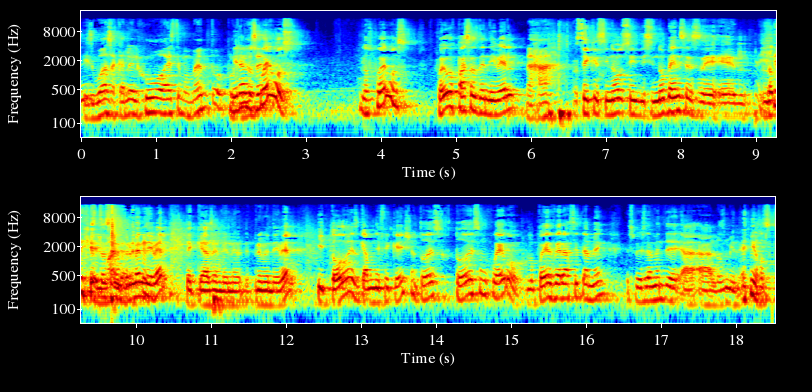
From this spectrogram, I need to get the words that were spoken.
y dices, voy a sacarle el jugo a este momento. Mira los juegos, los juegos juego pasas de nivel. Ajá. Así que si no, si, si no vences eh, lo que estás en el primer nivel, te quedas en el primer nivel. Y todo es gamification, todo es, todo es un juego. Lo puedes ver así también, especialmente a, los milenios.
